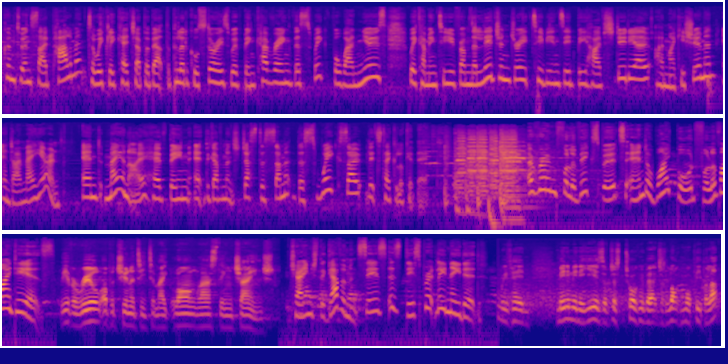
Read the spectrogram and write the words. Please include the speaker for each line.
Speaker 1: Welcome to Inside Parliament, a weekly catch up about the political stories we've been covering this week for One News. We're coming to you from the legendary TVNZ Beehive studio. I'm Maiki Sherman.
Speaker 2: And I'm May Heron.
Speaker 1: And May and I have been at the Government's Justice Summit this week, so let's take a look at that. A room full of experts and a whiteboard full of ideas.
Speaker 3: We have a real opportunity to make long lasting change.
Speaker 1: Change the government says is desperately needed.
Speaker 4: We've had many, many years of just talking about just locking more people up,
